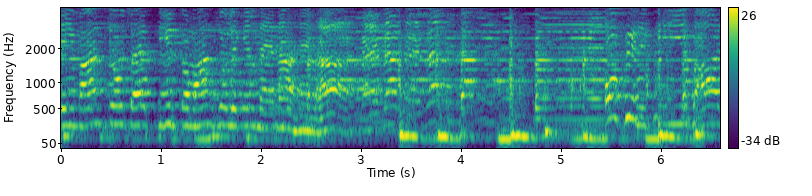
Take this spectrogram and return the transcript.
बेईमान से हो चाहे तीर कमान से हो लेकिन नैना है। हाँ नैना नैना। ओ फिर की वाली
